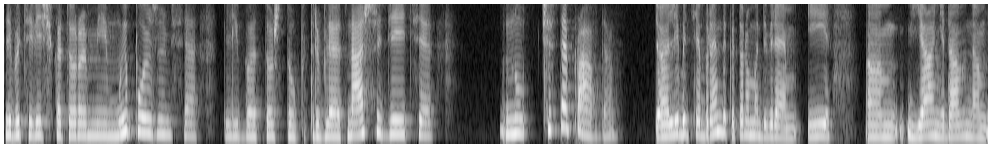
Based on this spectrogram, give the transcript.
либо те вещи, которыми мы пользуемся, либо то, что употребляют наши дети. Ну, чистая правда. Либо те бренды, которым мы доверяем. И я недавно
